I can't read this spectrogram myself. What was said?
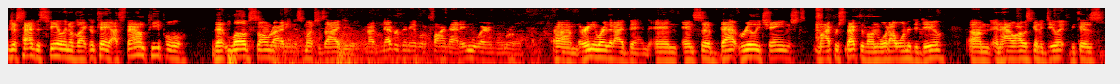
just had this feeling of like, okay, I found people that love songwriting as much as I do, and I've never been able to find that anywhere in the world um, or anywhere that I've been, and and so that really changed my perspective on what I wanted to do um, and how I was going to do it because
